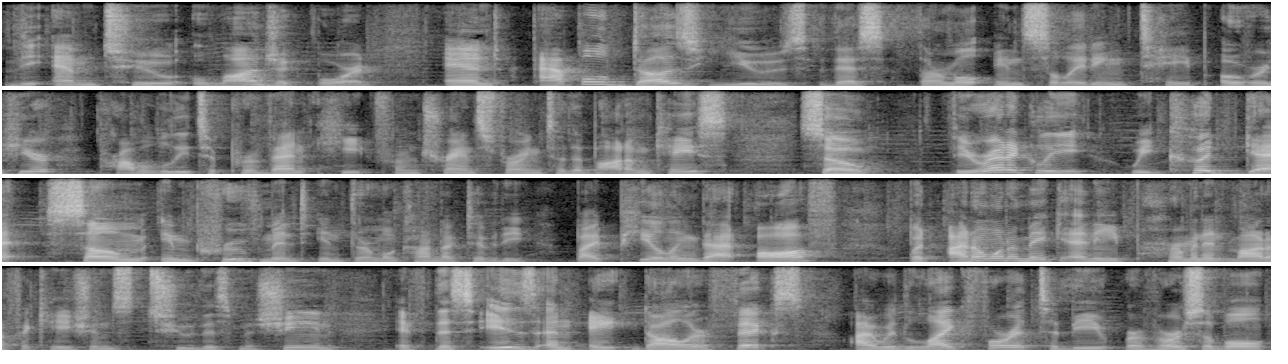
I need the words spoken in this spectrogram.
the M2 logic board. And Apple does use this thermal insulating tape over here, probably to prevent heat from transferring to the bottom case. So Theoretically, we could get some improvement in thermal conductivity by peeling that off, but I don't wanna make any permanent modifications to this machine. If this is an $8 fix, I would like for it to be reversible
